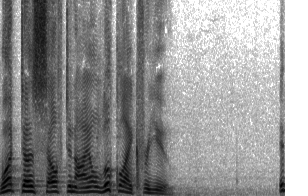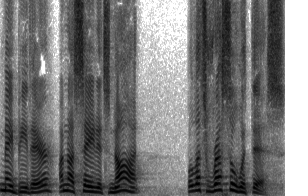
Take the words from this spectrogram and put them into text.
What does self denial look like for you? It may be there. I'm not saying it's not, but let's wrestle with this.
